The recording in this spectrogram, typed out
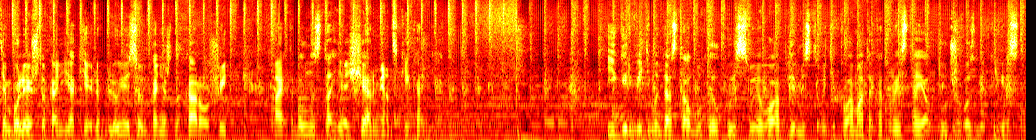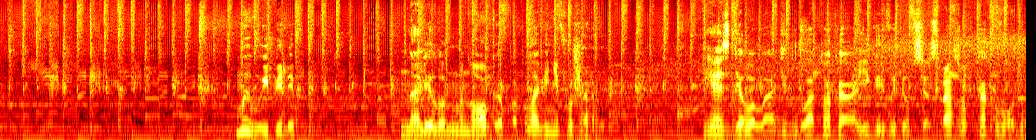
Тем более, что коньяк я люблю, если он, конечно, хороший. А это был настоящий армянский коньяк». Игорь, видимо, достал бутылку из своего объемистого дипломата, который стоял тут же возле кресла. Мы выпили. Налил он много, по половине фужера. Я сделала один глоток, а Игорь выпил все сразу, как воду.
